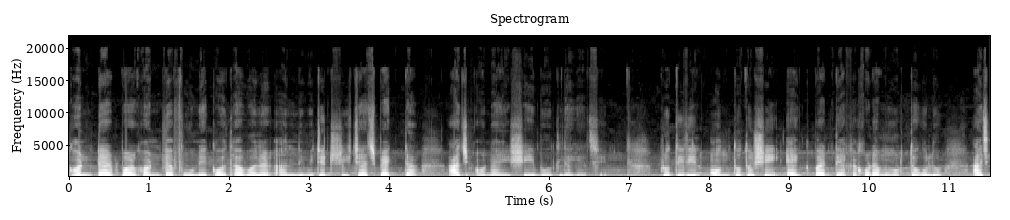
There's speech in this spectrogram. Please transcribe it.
ঘণ্টার পর ঘণ্টা ফোনে কথা বলার আনলিমিটেড রিচার্জ প্যাকটা আজ অনায়াসেই বদলে গেছে। প্রতিদিন অন্তত সেই একবার দেখা করা মুহূর্তগুলো আজ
